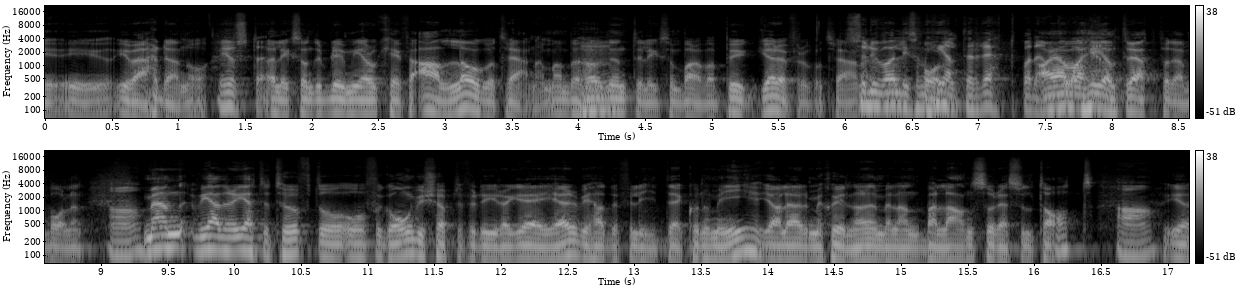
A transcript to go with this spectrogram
i, i världen. Och Just det. och Liksom, det blev mer okej för alla att gå och träna. Man behövde inte liksom bara vara byggare för att gå och träna. Så du var liksom Folk- helt rätt på den Ja, jag var helt rätt på den bollen. Ja. Men vi hade det jättetufft att att få igång. Vi köpte för dyra grejer. Vi hade för lite ekonomi. Jag lärde mig skillnaden mellan balans och resultat. Ja. Ja,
